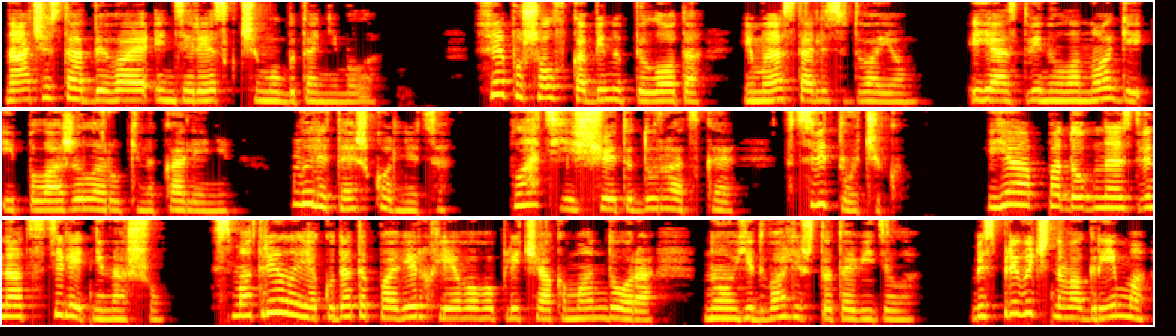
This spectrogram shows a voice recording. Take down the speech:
начисто отбивая интерес к чему бы то ни было. Феб ушел в кабину пилота, и мы остались вдвоем. Я сдвинула ноги и положила руки на колени. Вылитая школьница. Платье еще это дурацкое, в цветочек. Я подобное с двенадцатилетней ношу. Смотрела я куда-то поверх левого плеча командора, но едва ли что-то видела. Без привычного грима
